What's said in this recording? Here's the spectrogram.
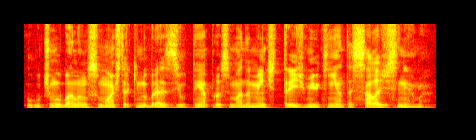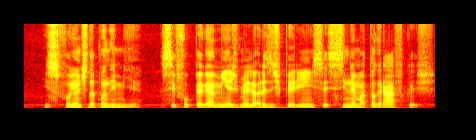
O último balanço mostra que no Brasil tem aproximadamente 3.500 1.500 salas de cinema. Isso foi antes da pandemia. Se for pegar minhas melhores experiências cinematográficas,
